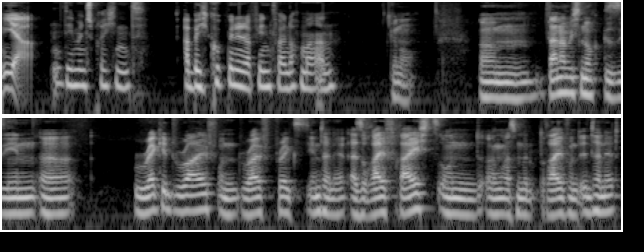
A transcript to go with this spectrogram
ja, dementsprechend. Aber ich gucke mir den auf jeden Fall nochmal an. Genau. Ähm, dann habe ich noch gesehen äh, Wreck-It Ralph und Ralph Breaks the Internet. Also Ralph reicht's und irgendwas mit Ralph und Internet.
